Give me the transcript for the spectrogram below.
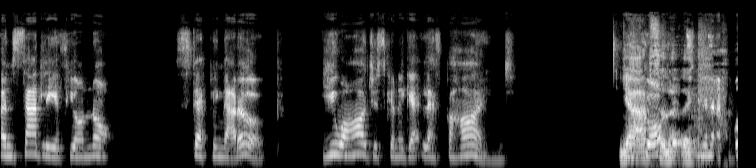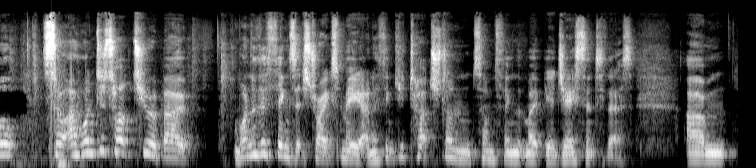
And sadly, if you're not stepping that up, you are just going to get left behind. Yeah, got- absolutely. you know. Well, so I want to talk to you about one of the things that strikes me, and I think you touched on something that might be adjacent to this. Um,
